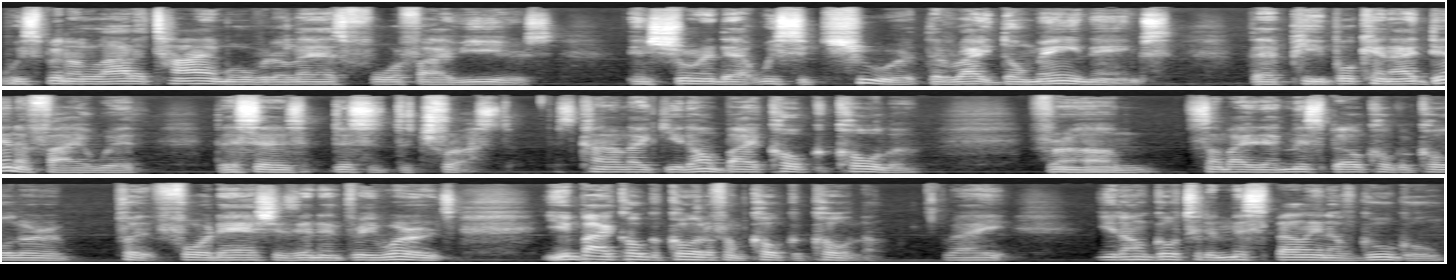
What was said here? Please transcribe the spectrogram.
we spent a lot of time over the last four or five years ensuring that we secure the right domain names that people can identify with that says this is the trust. It's kind of like you don't buy Coca-Cola from somebody that misspelled Coca-Cola or put four dashes in in three words. You buy Coca-Cola from Coca-Cola, right? You don't go to the misspelling of Google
